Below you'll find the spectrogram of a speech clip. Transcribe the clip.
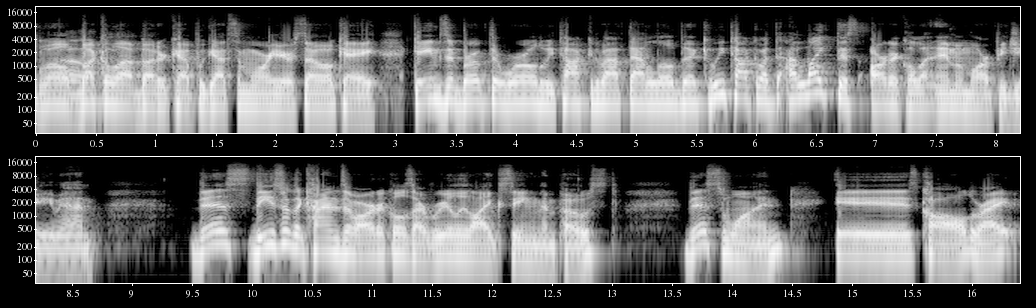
Well, Oh. buckle up, Buttercup. We got some more here. So, okay, games that broke the world. We talked about that a little bit. Can we talk about that? I like this article on MMORPG, man. This, these are the kinds of articles I really like seeing them post. This one is called right.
